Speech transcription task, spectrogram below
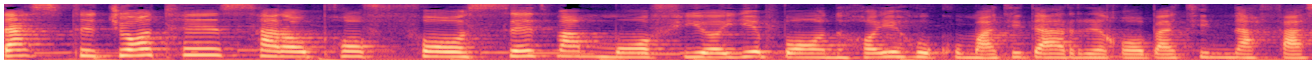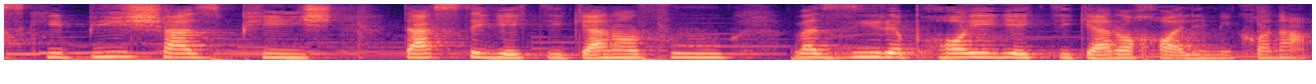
دستجات سراپا فاسد و مافیایی بانهای حکومتی در رقابتی نفسکی بیش از پیش دست یکدیگر را رو و زیر پای یکدیگر را خالی می کنم.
